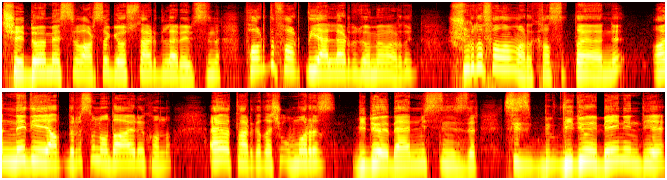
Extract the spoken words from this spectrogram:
şey dövmesi varsa gösterdiler hepsini. Farklı farklı yerlerde dövme vardı. Şurada falan vardı kasıkta yani. Hani ne diye yaptırırsın o da ayrı konu. Evet arkadaşlar umarız videoyu beğenmişsinizdir. Siz videoyu beğenin diye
